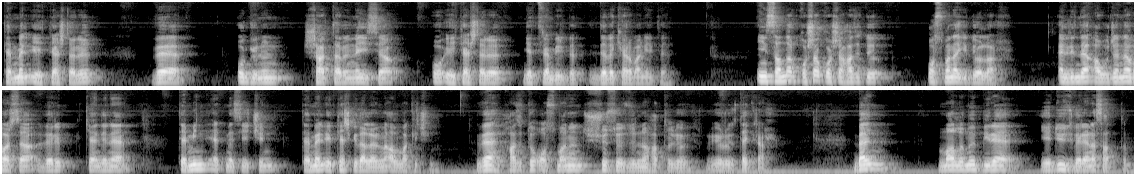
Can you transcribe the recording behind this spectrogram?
temel ihtiyaçları ve o günün şartları neyse o ihtiyaçları getiren bir de, deve kervanıydı. İnsanlar koşa koşa Hazreti Osman'a gidiyorlar. Elinde avuca ne varsa verip kendine temin etmesi için temel ihtiyaç gıdalarını almak için. Ve Hazreti Osman'ın şu sözünü hatırlıyoruz tekrar. Ben malımı bire 700 verene sattım.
